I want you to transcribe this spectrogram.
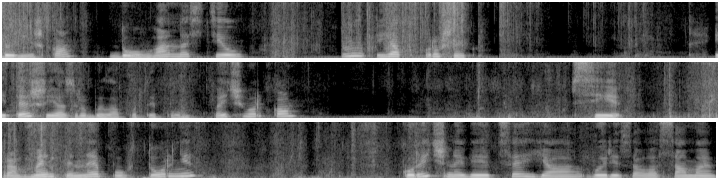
доріжка, довга на стіл, ну, як рушник. І теж я зробила по типу печворка. Всі фрагменти неповторні. Коричневі це я вирізала саме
